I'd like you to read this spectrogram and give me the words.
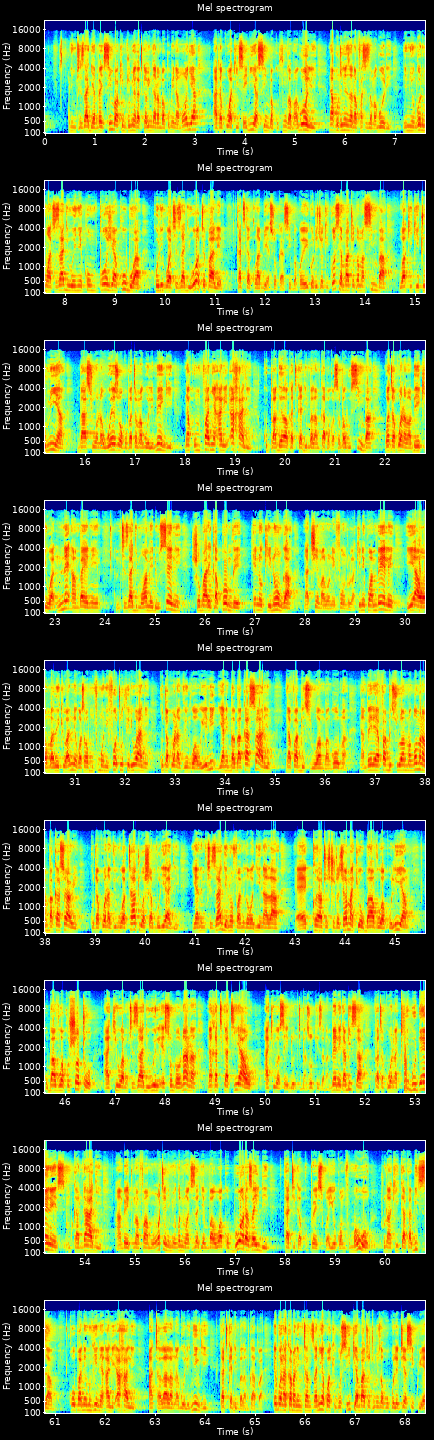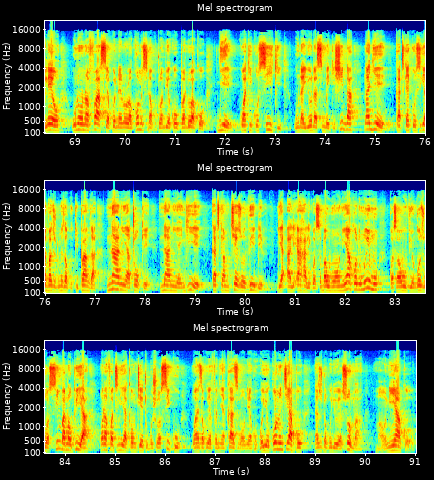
ni mchezaji ambaye Simba wakimtumia katika winga namba kumi na moja atakuwa akisaidia Simba kufunga magoli na kutengeneza nafasi za magoli. Ni miongoni mwa wachezaji wenye composure kubwa kuliko wachezaji wote pale katika klabu ya soka ya Simba. Kwa hiyo hiko ndicho kikosi ambacho kama Simba wakikitumia, basi wana uwezo wa kupata magoli mengi na kumfanya Ali Ahali kupagawa katika dimba la Mkapa, kwa sababu Simba watakuwa na mabeki wa nne ambaye ni mchezaji Mohamed Hussein, Shomari Kapombe, Henoki Kinonga na Chema Lone Fondo, lakini kwa mbele yao wa mabeki wanne kwa sababu mfumo ni 4231 kutakuwa na viungo wawili yani Babakar Sari na Fabrice Luamba Ngoma, na mbele ya Fabrice Luamba Ngoma na Babakar Sari kutakuwa na viungo watatu washambuliaji, yani mchezaji anayofahamika kwa jina la eh, Clatous Chota Chama akiwa ubavu wa kulia, ubavu wa kushoto akiwa mchezaji Will Esomba Onana na katikati yao akiwa Saidon Tibazokiza, na mbele kabisa patakuwa na Kibu Dennis mkandaji ambaye tunafahamu wote ni miongoni mwa wachezaji ambao wako bora zaidi katika kupress. Kwa hiyo kwa mfumo huo tuna hakika kabisa kwa upande mwingine Ali Ahali atalala na goli nyingi katika dimba la Mkapa. E bwana, kama ni Mtanzania kwa kikosi hiki ambacho tumeweza kukuletea siku ya leo, unao nafasi ya kwenda eneo la comments na kutuambia kwa upande wako, je, kwa kikosi hiki unaiona Simba ikishinda? Na je, katika kikosi hiki ambacho tumeweza kukipanga, nani atoke, nani aingie katika mchezo dhidi ya Ali Ahly? Kwa sababu maoni yako ni muhimu, kwa sababu viongozi wa Simba nao pia wanafuatilia akaunti yetu. Mwisho wa siku wanaweza kuyafanyia kazi maoni yako. Kwa hiyo comment hapo na tutakuja kuyasoma maoni yako.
